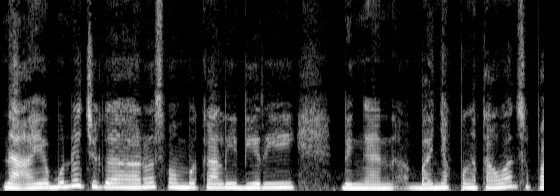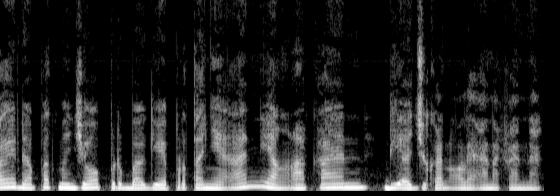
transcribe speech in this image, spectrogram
Nah, ayah bunda juga harus membekali diri dengan banyak pengetahuan supaya dapat menjawab berbagai pertanyaan yang akan diajukan oleh anak-anak.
